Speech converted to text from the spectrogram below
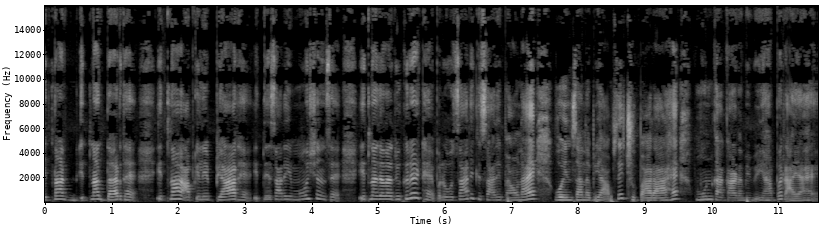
इतना इतना दर्द है, इतना आपके लिए प्यार है, इतने सारे इमोशंस है, इतना ज़्यादा रिग्रेट है, पर वो सारे की सारी भावनाएँ वो इंसान अभी आपसे छुपा रहा है मून का कार्ड अभी भी यहाँ पर आया है।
